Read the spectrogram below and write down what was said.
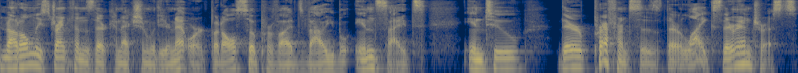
not only strengthens their connection with your network, but also provides valuable insights into their preferences, their likes, their interests.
